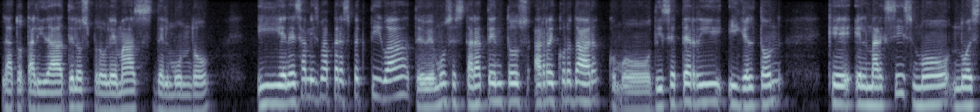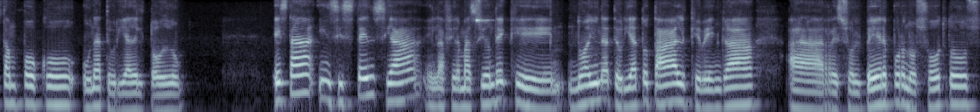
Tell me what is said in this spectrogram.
la totalidad de los problemas del mundo. Y en esa misma perspectiva debemos estar atentos a recordar, como dice Terry Eagleton, que el marxismo no es tampoco una teoría del todo. Esta insistencia en la afirmación de que no hay una teoría total que venga a resolver por nosotros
